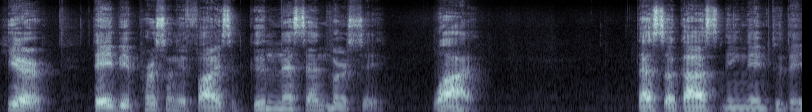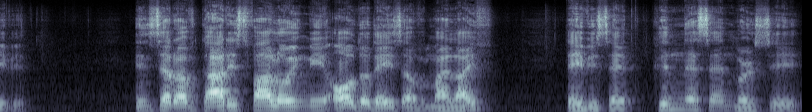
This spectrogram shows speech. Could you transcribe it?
Here, David personifies goodness and mercy. Why? That's a God's nickname to David. Instead of God is following me all the days of my life, David said, goodness and mercy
